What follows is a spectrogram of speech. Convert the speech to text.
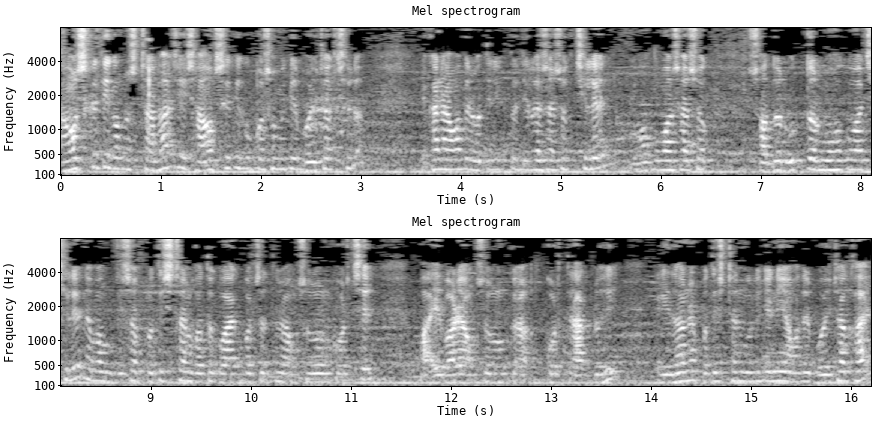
সাংস্কৃতিক অনুষ্ঠান হয়, সেই সাংস্কৃতিক উপসমিতির বৈঠক ছিল। এখানে আমাদের অতিরিক্ত জেলা শাসক ছিলেন, মহকুমা শাসক সদর উত্তর মহকুমা ছিলেন এবং যেসব প্রতিষ্ঠান গত কয়েক বছর ধরে অংশগ্রহণ করছে বা এবারে অংশগ্রহণ করতে আগ্রহী, এই ধরনের প্রতিষ্ঠানগুলিকে নিয়ে আমাদের বৈঠক হয়।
